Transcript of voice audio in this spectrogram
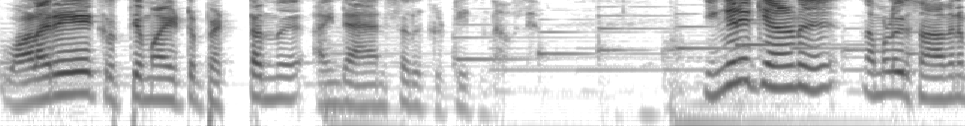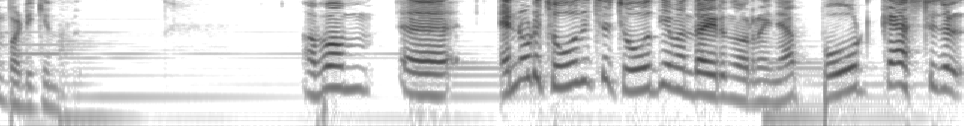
വളരെ കൃത്യമായിട്ട് പെട്ടെന്ന് അതിന്റെ ആൻസർ കിട്ടിയിട്ടുണ്ടാവില്ല. ഇങ്ങനെയൊക്കെയാണ് നമ്മളൊരു സാധനം പഠിക്കുന്നത്. അപ്പം എന്നോട് ചോദിച്ച ചോദ്യം എന്തായിരുന്നു പറഞ്ഞു കഴിഞ്ഞാൽ പോഡ്കാസ്റ്റുകൾ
